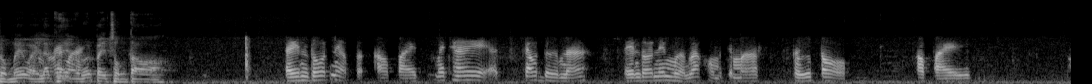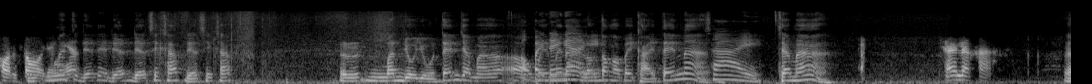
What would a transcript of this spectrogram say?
ส่งไม่ไหวแล้วใครเอารถไปส่งต่อ เต็นท์รถเนี่ยเอาไปไม่ใช่เจ้าเดิมนะเต็นท์รถนี่เหมือนว่าเขาจะมาซื้อต่อเอาไป ผ่อนต่ออย่างไม่เงี้ย เดี๋ยวเดี๋ยวเดี๋ยวเดี๋ยวสิครับ เดี๋ยวสิครับเอ่อมันอยู่อยู่เต็นท์จะมาเอาเอาไปไปได้ไม่ได้ ไง เราต้องเอาไปขายเต็นท์น่ะใช่ ใช่ไหมใช่แล้วค่ะเอ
